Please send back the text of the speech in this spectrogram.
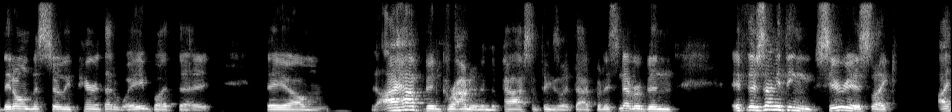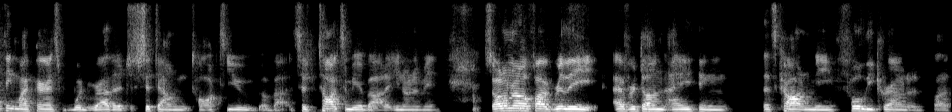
they don't necessarily parent that way, but they they um I have been grounded in the past and things like that, but it's never been if there's anything serious like I think my parents would rather just sit down and talk to you about it, to talk to me about it, you know what I mean? So I don't know if I've really ever done anything that's gotten me fully grounded, but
